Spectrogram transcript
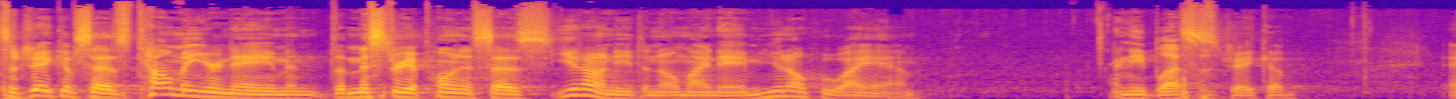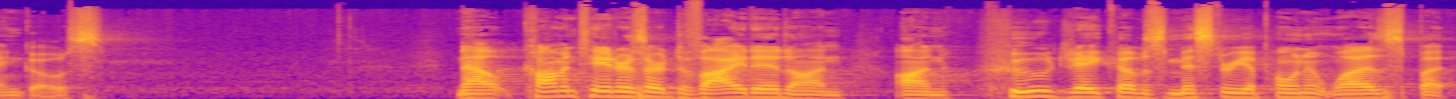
So Jacob says, Tell me your name. And the mystery opponent says, You don't need to know my name. You know who I am. And he blesses Jacob and goes. Now, commentators are divided on, on who Jacob's mystery opponent was, but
